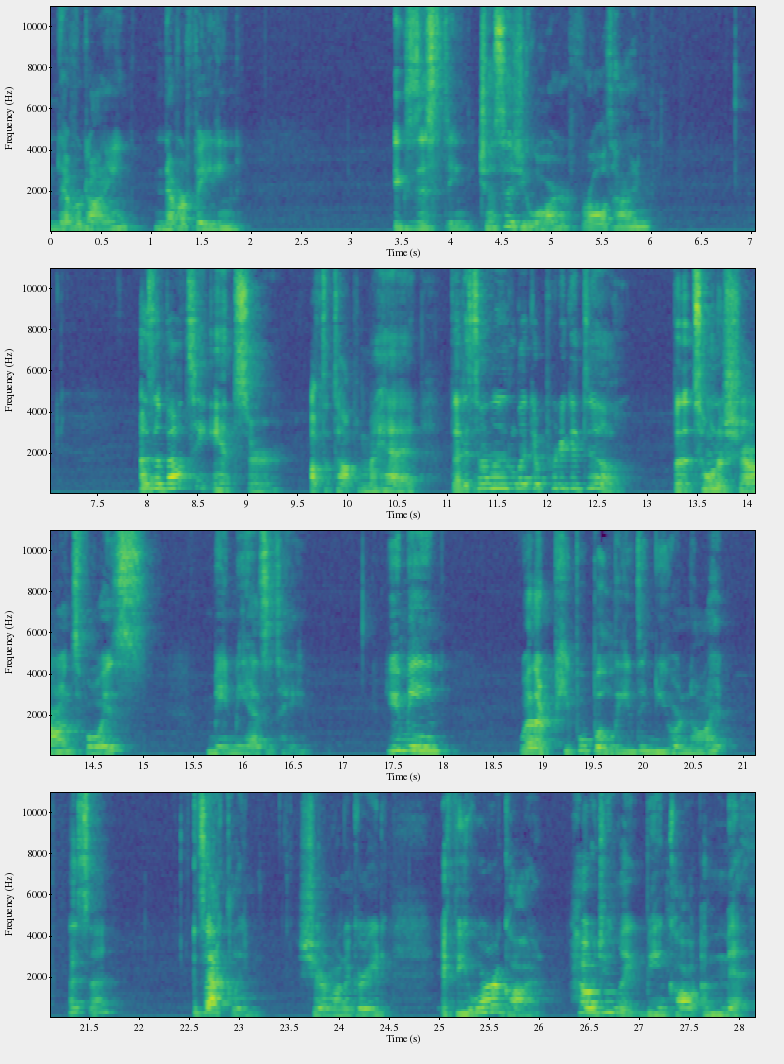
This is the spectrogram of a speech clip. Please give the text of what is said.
never dying, never fading, existing just as you are for all time? I was about to answer off the top of my head that it sounded like a pretty good deal, but the tone of Chiron's voice made me hesitate. You mean whether people believed in you or not? I said. Exactly, Chiron agreed. If you were a god, how would you like being called a myth,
